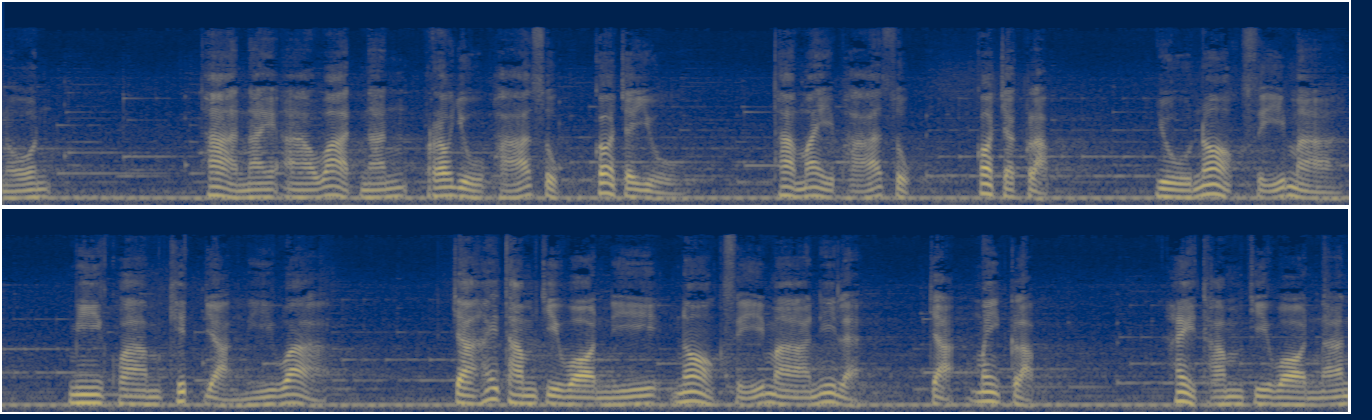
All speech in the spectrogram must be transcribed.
โน้น ถ้าในอาวาสนั้นเราอยู่ผาสุขก็จะอยู่ ถ้าไม่ผาสุขก็จะกลับ อยู่นอกสีมา มีความคิดอย่างนี้ว่า จะให้ทำจีวรนนี้นอกสีมานี่แหละ จะไม่กลับ ให้ทำจีวรนนั้น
